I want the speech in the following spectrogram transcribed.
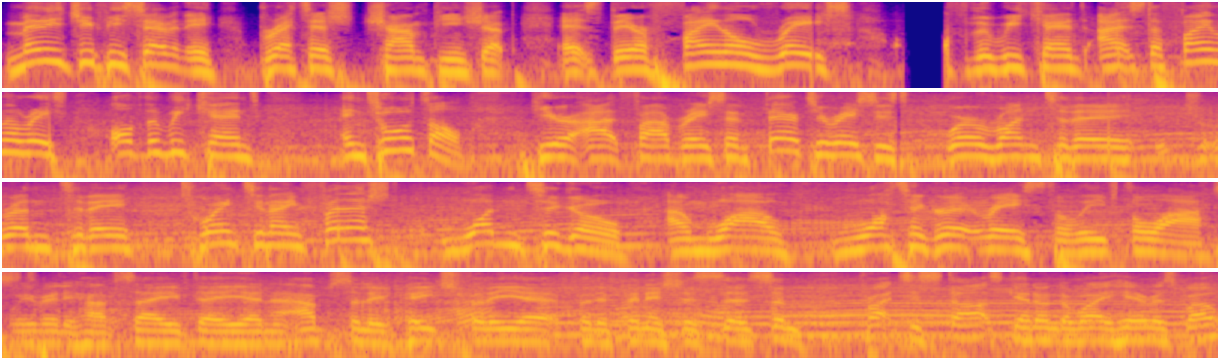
Mini GP70 British Championship. It's their final race of the weekend, and it's the final race of the weekend in total here at Fab Racing. 30 races were run today, run today. 29 finished, one to go. And wow, what a great race to leave to last. We really have saved a, an absolute peach for the uh, for the finish as uh, some practice starts get underway here as well.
